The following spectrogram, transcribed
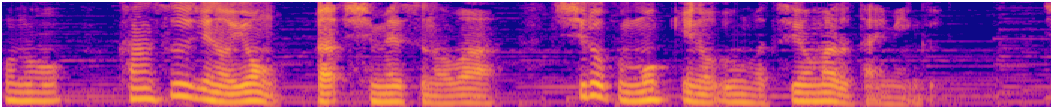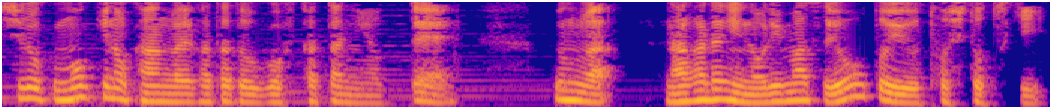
この関数字の4が示すのは、白く木器の運が強まるタイミング。白く木器の考え方と動き方によって、運が流れに乗りますよという年と月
